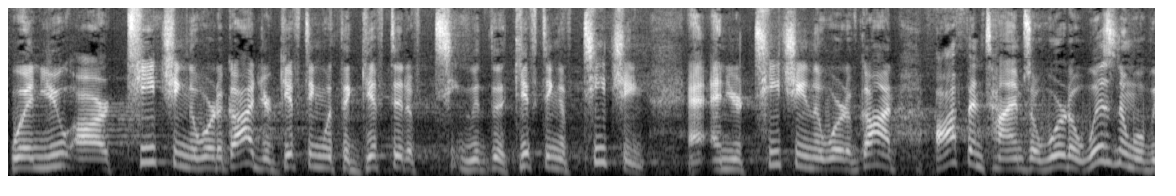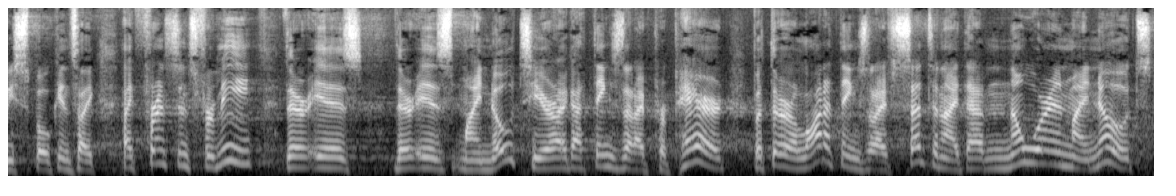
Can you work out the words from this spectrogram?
When you are teaching the Word of God, you're gifting with the, gifted of te- with the gifting of teaching, and, and, you're teaching the Word of God. Oftentimes, a word of wisdom will be spoken. It's like, like for instance, for me, there is there is my notes here. I got things that I prepared, but there are a lot of things that I've said tonight that have nowhere in my notes.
